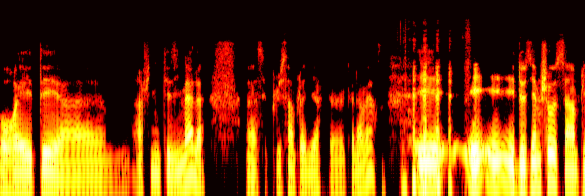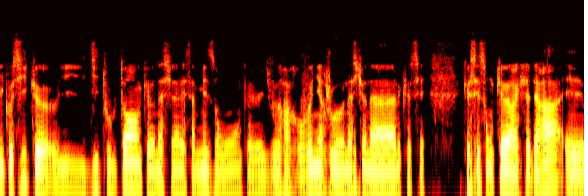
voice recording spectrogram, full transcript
aurait été infinitésimal. c'est plus simple à dire que, l'inverse. Et, deuxième chose, ça implique aussi qu'il dit tout le temps que National est sa maison, qu'il voudra revenir jouer au National, que c'est, que c'est son cœur, etc. Et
